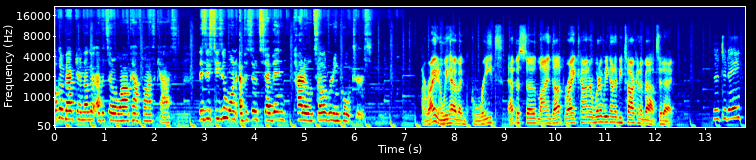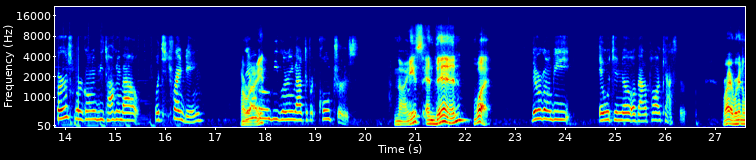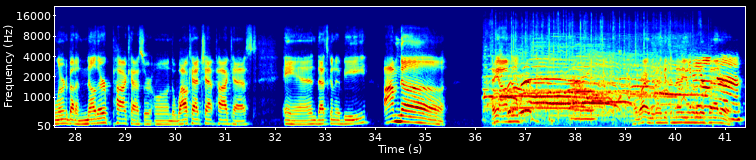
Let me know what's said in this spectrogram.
welcome back to another episode of Wildcat Podcast. This is season one, episode seven, titled Celebrating Cultures. All right, and we have a great episode lined up, right, Connor? What are we going to be talking about today? So, today, first, we're going to be talking about what's trending. All then right, We're going to be learning about different cultures. nice. And then what? Then, we're going to be able to know about a podcaster. Right, we're going to learn about another podcaster on the Wildcat Chat podcast, and that's going to be Amna. Hey, Amna. All right, we're going to get to know you a little bit better.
